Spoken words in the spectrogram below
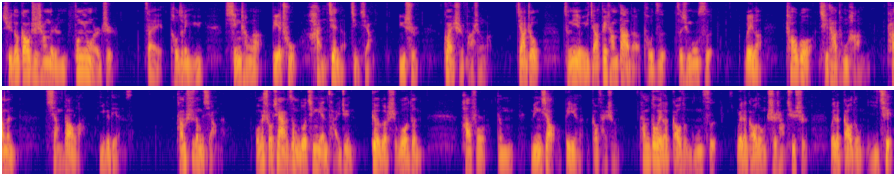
许多高智商的人蜂拥而至，在投资领域形成了别处。罕见的景象，于是怪事发生了。加州曾经有一家非常大的投资咨询公司，为了超过其他同行，他们想到了一个点子。他们是这么想的：我们手下有这么多青年才俊，个个是沃顿、哈佛等名校毕业的高材生，他们都为了搞懂公司，为了搞懂市场趋势，为了搞懂一切，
